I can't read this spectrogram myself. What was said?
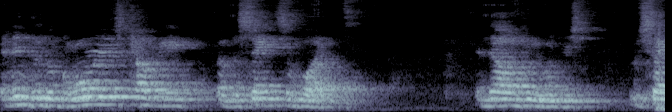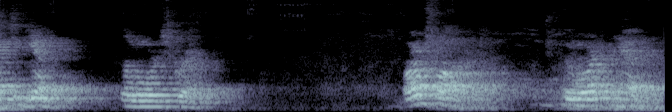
and into the glorious company of the saints of light. And now we would recite together the Lord's Prayer. Our Father, who art in heaven,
